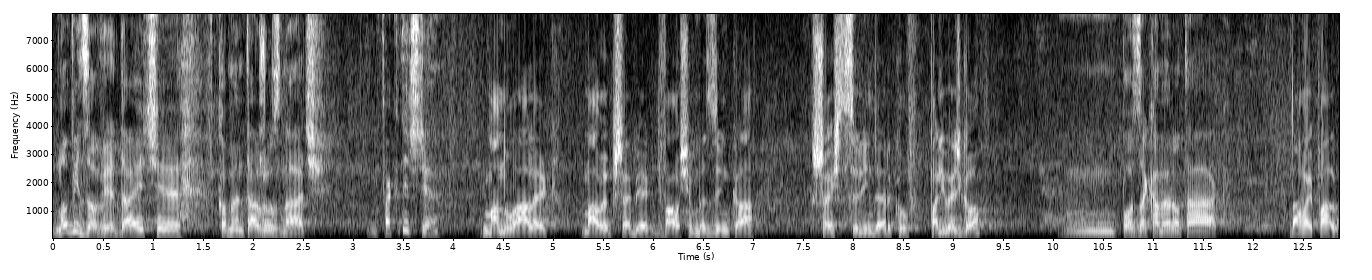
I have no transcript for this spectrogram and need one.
No widzowie, dajcie w komentarzu znać. I faktycznie, Manualek, mały przebieg, 2.8 benzynka, 6 cylinderków. Paliłeś go? poza kamerą tak. Dawaj pal.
